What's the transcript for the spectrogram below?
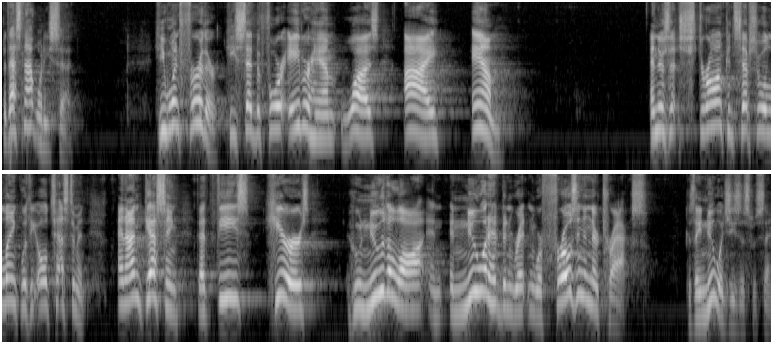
But that's not what he said. He went further. He said, Before Abraham was, I am. And there's a strong conceptual link with the Old Testament. And I'm guessing that these hearers who knew the law and, and knew what had been written were frozen in their tracks because they knew what Jesus was saying.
